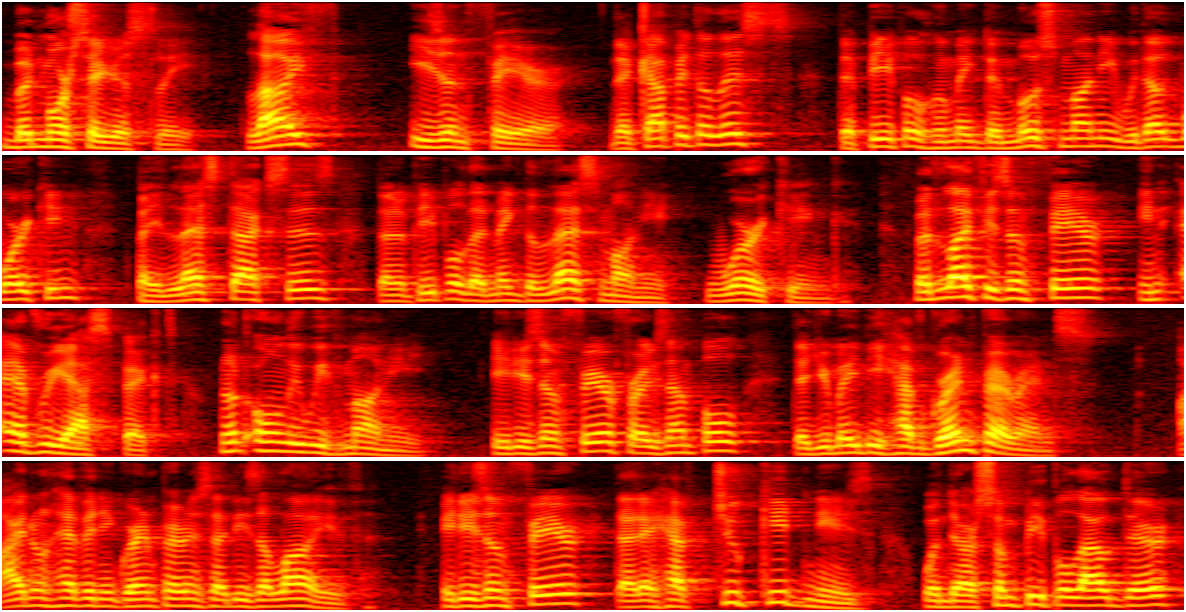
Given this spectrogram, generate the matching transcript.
But more seriously, life isn't fair. The capitalists, the people who make the most money without working, pay less taxes than the people that make the less money working. But life is unfair in every aspect, not only with money. It is unfair, for example, that you maybe have grandparents. I don't have any grandparents that is alive. It is unfair that I have two kidneys when there are some people out there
